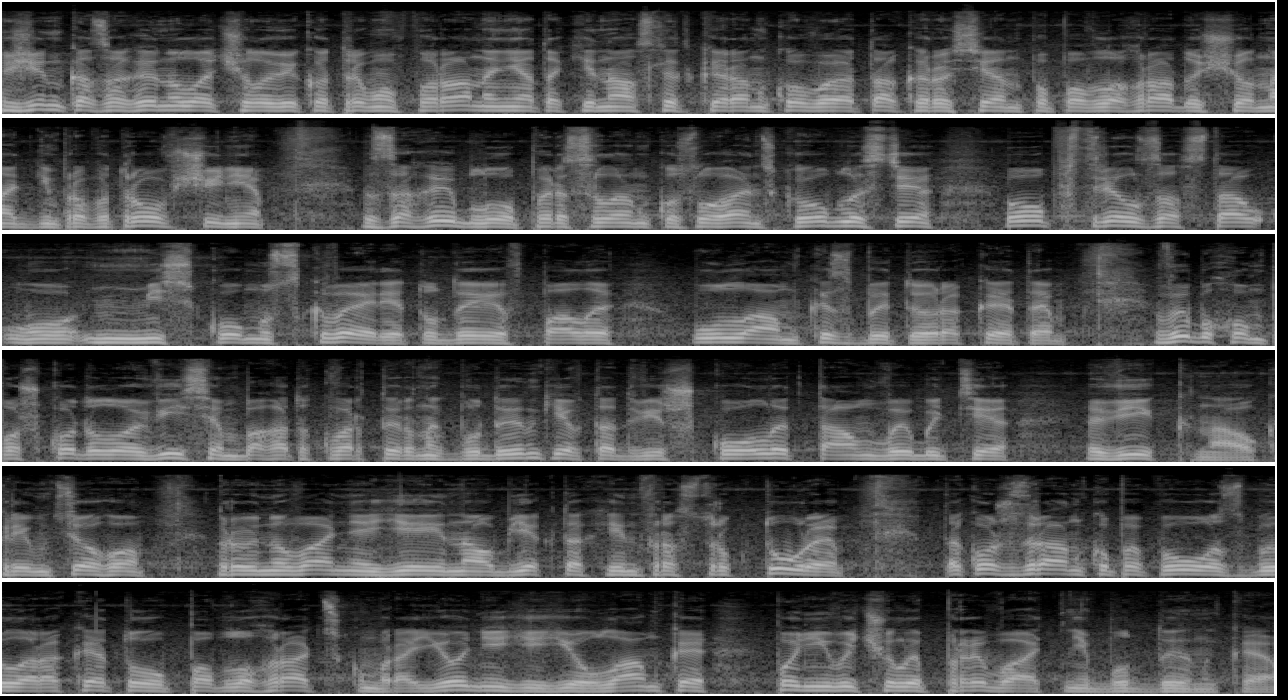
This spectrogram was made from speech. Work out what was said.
Жінка загинула, чоловік отримав поранення. Такі наслідки ранкової атаки росіян по Павлограду, що на Дніпропетровщині. Загиблу переселенку з Луганської області обстріл застав у міському сквері. Туди впали уламки збитої ракети. Вибухом пошкодило вісім багатоквартирних будинків та дві школи. Там вибиті вікна. Окрім цього, руйнування є і на об'єктах інфраструктури. Також зранку ППО збила ракету у Павлоградському районі. Її уламки понівечили приватні будинки.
